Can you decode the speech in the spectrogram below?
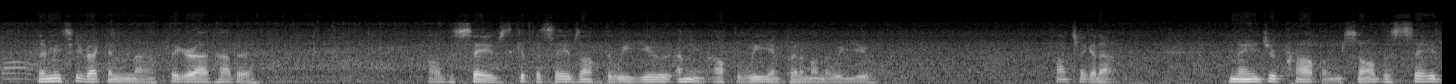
far. Let me see if I can uh, figure out how to all the saves, get the saves off the Wii U, I mean off the Wii and put them on the Wii U. I'll check it out. Major problems. All the saved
